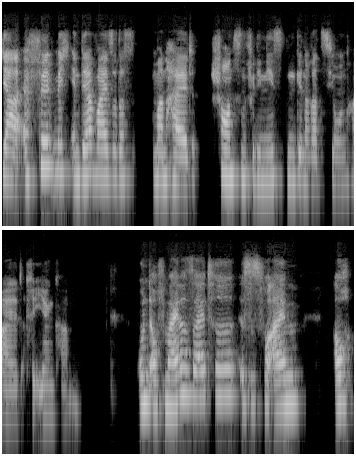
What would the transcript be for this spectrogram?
ja, erfüllt mich in der Weise, dass man halt Chancen für die nächsten Generationen halt kreieren kann. Und auf meiner Seite ist es vor allem auch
